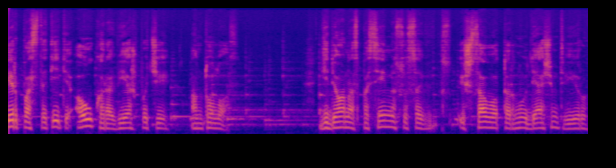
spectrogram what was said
ir pastatyti aukarą viešpačiai ant olos. Gideonas pasėmė sav, iš savo tarnų dešimt vyrų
